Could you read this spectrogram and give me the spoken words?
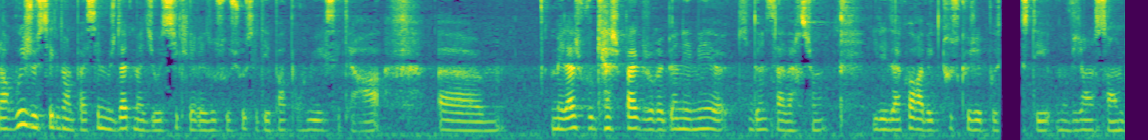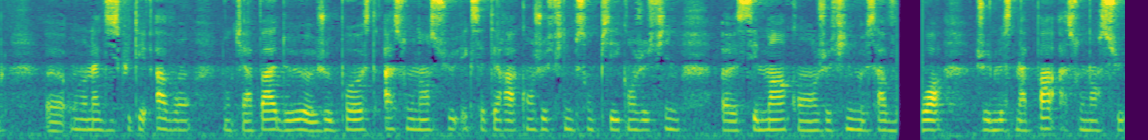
Alors oui, je sais que dans le passé, Mujdat m'a dit aussi que les réseaux sociaux, c'était pas pour lui, etc. Euh, mais là, je vous cache pas que j'aurais bien aimé euh, qu'il donne sa version. Il est d'accord avec tout ce que j'ai posté. On vit ensemble. Euh, on en a discuté avant. Donc, il n'y a pas de euh, je poste à son insu, etc. Quand je filme son pied, quand je filme ses mains, quand je filme sa voix, je ne le snap pas à son insu.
